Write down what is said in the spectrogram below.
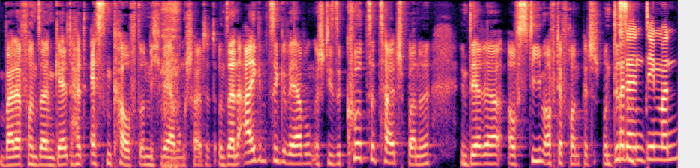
weil er von seinem Geld halt Essen kauft und nicht Werbung schaltet. Und seine einzige Werbung ist diese kurze Zeitspanne, in der er auf Steam auf der Frontpage und das Oder indem man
